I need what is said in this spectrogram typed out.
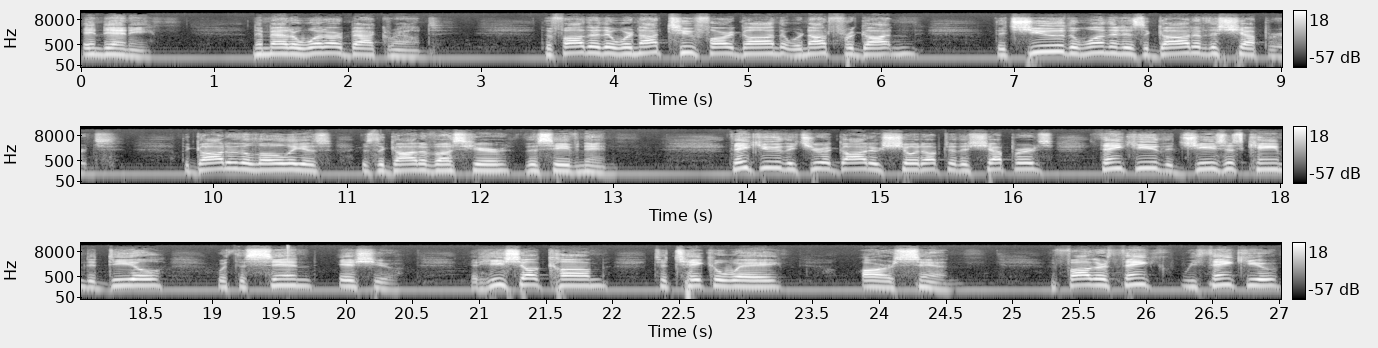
and any, no matter what our background. The Father, that we're not too far gone, that we're not forgotten, that you, the one that is the God of the shepherds, the God of the lowly, is, is the God of us here this evening. Thank you that you're a God who showed up to the shepherds. Thank you that Jesus came to deal with the sin issue, that he shall come to take away our sin. And Father, thank we thank you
